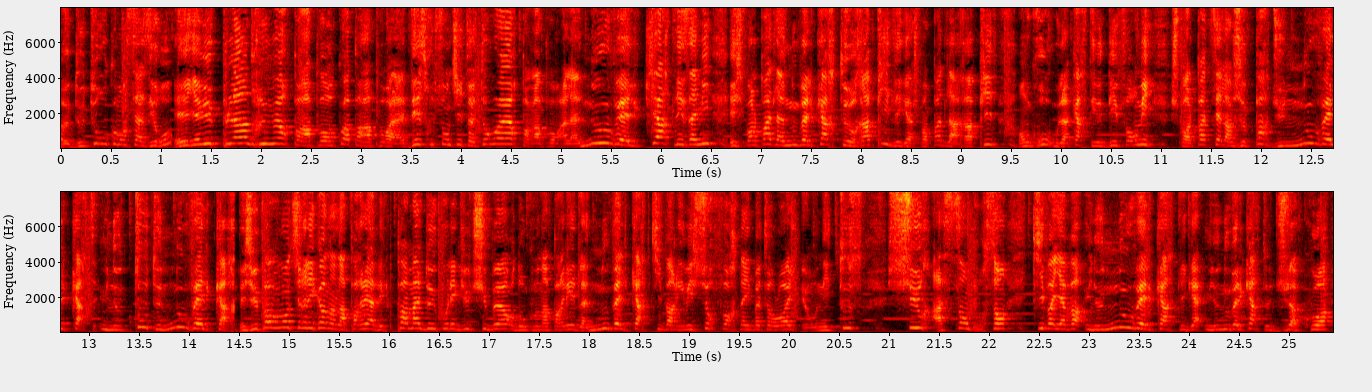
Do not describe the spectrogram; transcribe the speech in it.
euh, de tout recommencer à zéro. Et il y a eu plein de rumeurs par rapport à quoi? Par rapport à la destruction de Cheetah Tower, par rapport à la nouvelle carte, les amis. Et je parle pas de la nouvelle carte rapide, les gars. Je parle pas de la rapide, en gros, où la carte est déformée. Je parle pas de celle-là. Je parle d'une nouvelle carte, une toute nouvelle carte. Et je vais pas vous mentir, les gars, on en a parlé avec pas mal de collègues youtubeurs. Donc, on a parlé de la nouvelle carte qui va arriver sur Fortnite Battle Royale. Et on est tous sûrs à 100% qu'il va y avoir une nouvelle carte, les gars. Une nouvelle carte due à quoi?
